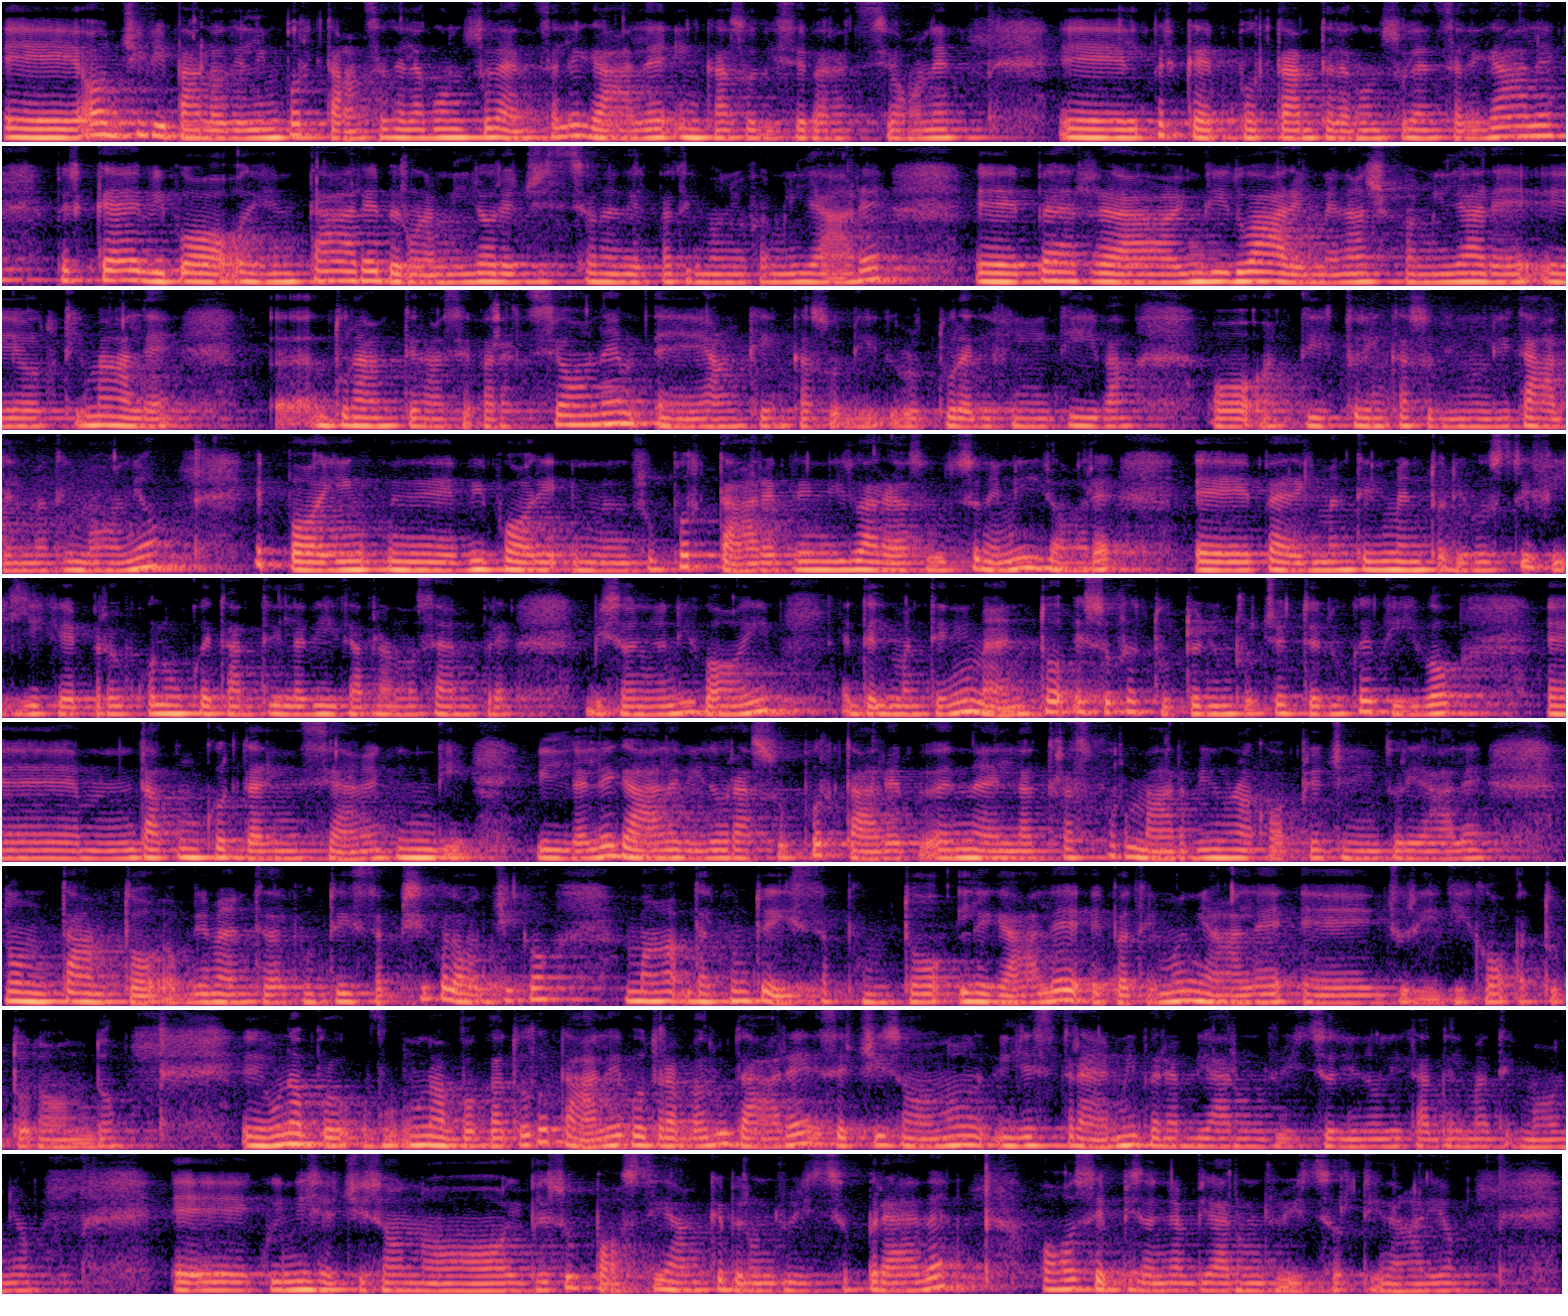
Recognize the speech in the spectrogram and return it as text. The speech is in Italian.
E oggi vi parlo dell'importanza della consulenza legale in caso di separazione. Eh, perché è importante la consulenza legale? Perché vi può orientare per una migliore gestione del patrimonio familiare, eh, per individuare il menage familiare eh, ottimale durante una separazione e anche in caso di rottura definitiva o addirittura in caso di nullità del matrimonio e poi eh, vi può supportare per individuare la soluzione migliore eh, per il mantenimento dei vostri figli che per qualunque età della vita avranno sempre bisogno di voi e del mantenimento e soprattutto di un progetto educativo ehm, da concordare insieme. Quindi il legale vi dovrà supportare nel trasformarvi in una coppia genitoriale non tanto ovviamente dal punto di vista psicologico, ma dal punto di vista appunto legale e patrimoniale e giuridico a tutto tondo. Un, un avvocato rotale potrà valutare se ci sono gli estremi per avviare un giudizio di nullità del matrimonio e quindi se ci sono i presupposti anche per un giudizio breve o se bisogna avviare un giudizio ordinario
